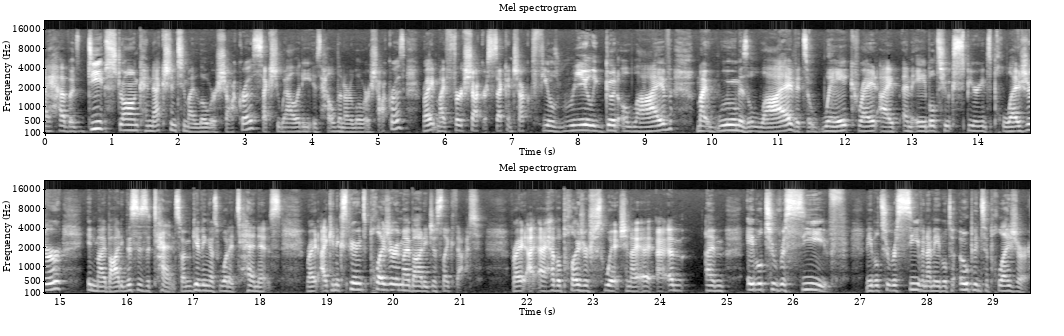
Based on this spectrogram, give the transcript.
I have a deep, strong connection to my lower chakras. Sexuality is held in our lower chakras, right? My first chakra, second chakra feels really good, alive. My womb is alive, it's awake, right? I am able to experience pleasure in my body. This is a 10, so I'm giving us what a 10 is, right? I can experience pleasure in my body just like that, right? I, I have a pleasure switch and I, I, I'm, I'm able to receive I'm able to receive and I'm able to open to pleasure.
